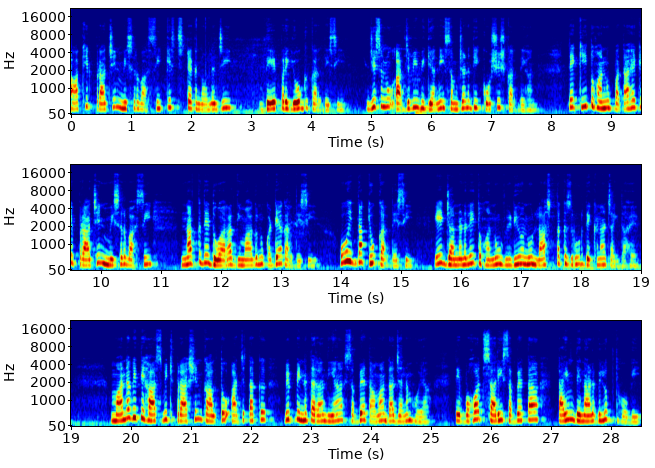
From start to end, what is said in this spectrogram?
ਆਖਿਰ ਪ੍ਰਾਚੀਨ ਮਿਸਰ ਵਾਸੀ ਕਿਸ ਟੈਕਨੋਲੋਜੀ ਦੇ ਪ੍ਰਯੋਗ ਕਰਦੇ ਸੀ, ਜਿਸ ਨੂੰ ਅੱਜ ਵੀ ਵਿਗਿਆਨੀ ਸਮਝਣ ਦੀ ਕੋਸ਼ਿਸ਼ ਕਰਦੇ ਹਨ? ਤੇ ਕੀ ਤੁਹਾਨੂੰ ਪਤਾ ਹੈ ਕਿ ਪ੍ਰਾਚੀਨ ਮਿਸਰ ਵਾਸੀ ਨੱਕ ਦੇ ਦੁਆਰਾ ਦਿਮਾਗ ਨੂੰ ਕੱਢਿਆ ਕਰਦੇ ਸੀ? ਉਹ ਇਦਾਂ ਕਿਉਂ ਕਰਦੇ ਸੀ? ਇਹ ਜਾਣਨ ਲਈ ਤੁਹਾਨੂੰ ਵੀਡੀਓ ਨੂੰ ਲਾਸਟ ਤੱਕ ਜ਼ਰੂਰ ਦੇਖਣਾ ਚਾਹੀਦਾ ਹੈ। ਮਾਨਵ ਇਤਿਹਾਸ ਵਿੱਚ ਪ੍ਰਾਚੀਨ ਕਾਲ ਤੋਂ ਅੱਜ ਤੱਕ ਵਿਭਿੰਨ ਤਰ੍ਹਾਂ ਦੀਆਂ ਸੱਭਿਅਤਾਵਾਂ ਦਾ ਜਨਮ ਹੋਇਆ ਤੇ ਬਹੁਤ ਸਾਰੀ ਸੱਭਿਅਤਾ ਟਾਈਮ ਦੇ ਨਾਲ ਵਿਲੁਪਤ ਹੋ ਗਈ।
